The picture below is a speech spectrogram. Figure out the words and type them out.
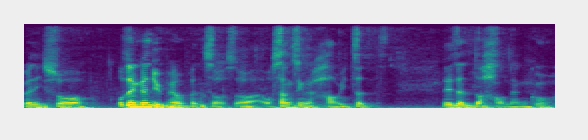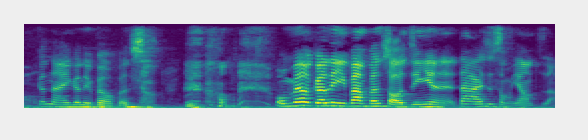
跟你说，我之前跟女朋友分手的时候啊，我伤心了好一阵子，那阵子都好难过。跟哪一个女朋友分手嗯？我没有跟另一半分手的经验，大概是什么样子啊？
